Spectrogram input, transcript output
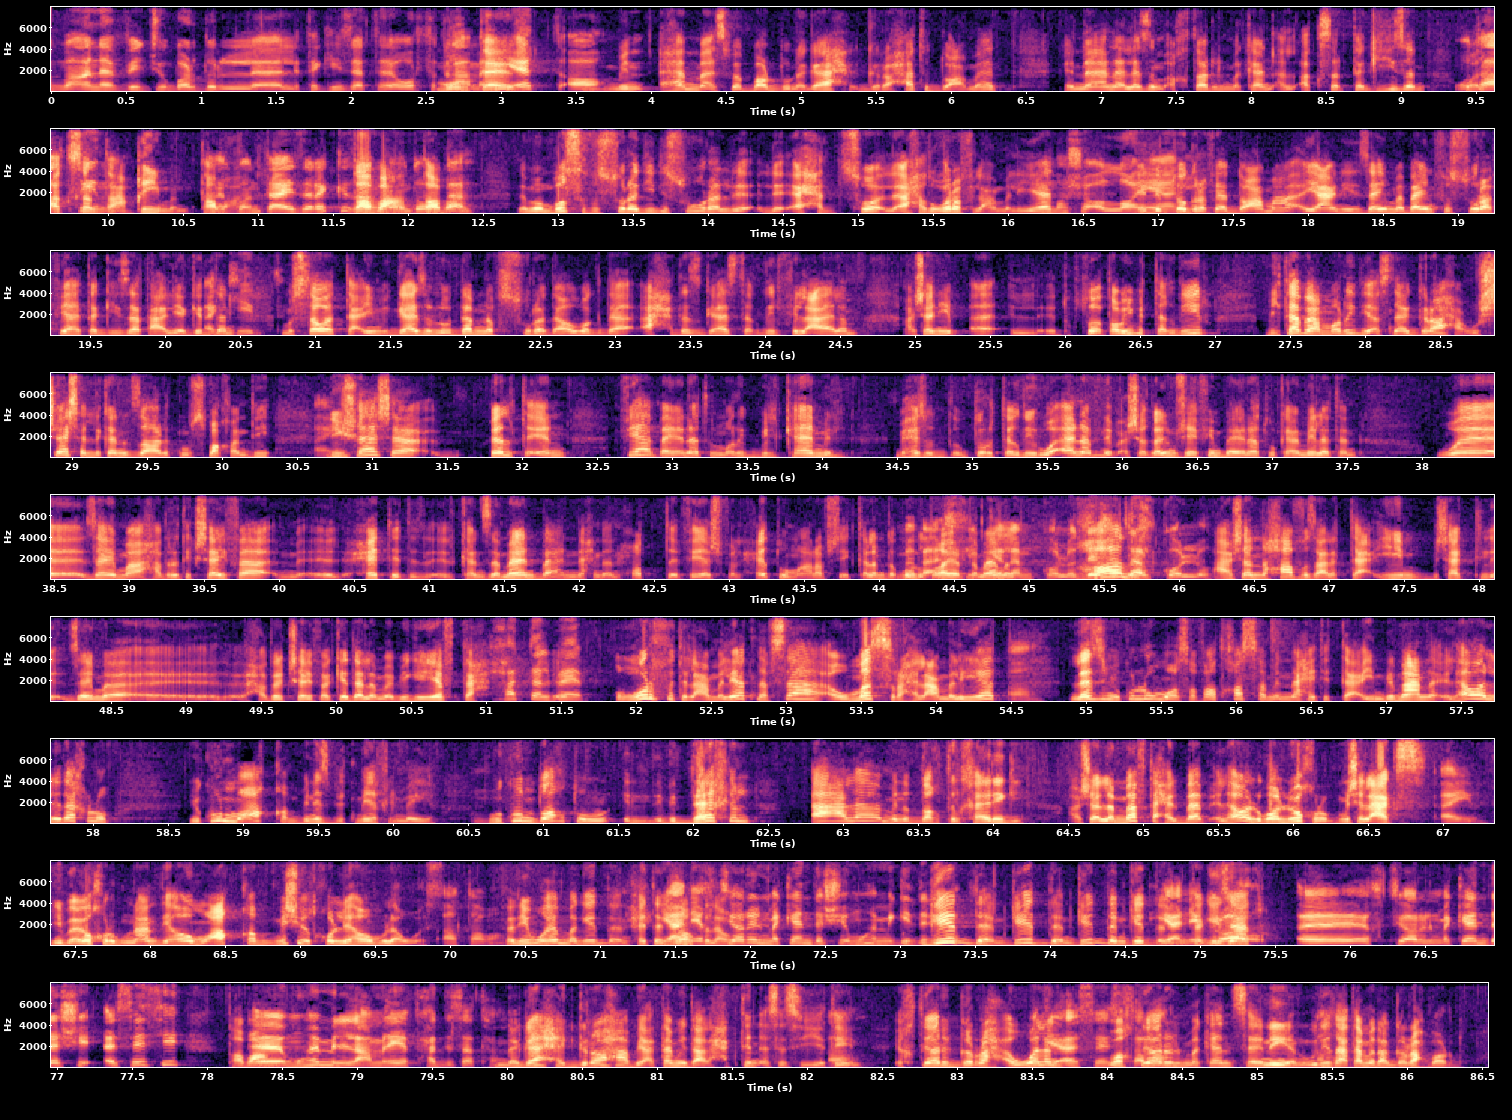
معانا فيديو برضو لتجهيزات غرفة ممتاز. العمليات. آه. من أهم أسباب برضو نجاح جراحات الدعامات إن أنا لازم أختار المكان الأكثر تجهيزا والأكثر وتعقيما. تعقيما. أنا طبعا. كنت عايزة أركز على طبعا الموضوع طبعا. ده لما نبص في الصورة دي دي صورة لأحد صور لأحد غرف العمليات ما شاء الله اللي يعني. بتجرى فيها الدعامة. يعني زي ما باين في الصورة فيها تجهيزات عالية جدا. أكيد. مستوى التعقيم الجهاز اللي قدامنا في الصورة دوت ده أحدث جهاز تخدير في العالم عشان يبقى الدكتور طبيب التخدير بيتابع مريضي أثناء الجراحة. والشاشة اللي كانت ظهرت مسبقا دي أيوة. دي شاشة built in فيها بيانات المريض بالكامل بحيث الدكتور التخدير وأنا بنبقى شغالين شايفين بياناته كاملة. وزي ما حضرتك شايفة حتة كان زمان بقى إن إحنا نحط فيش في الحيط وما أعرفش إيه الكلام ده كله اتغير تماما الكلام كله خالص. digital كله. عشان نحافظ على التعقيم بشكل زي ما آه، حضرتك شايفة كده لما بيجي يفتح حتى الباب. غرفة العمليات نفسها أو مسرح العمليات آه. لازم يكون له مواصفات خاصة من ناحية التعقيم بمعنى الهواء اللي داخله يكون معقم بنسبة 100% ويكون ضغطه اللي بالداخل أعلى من الضغط الخارجي. عشان لما افتح الباب الهواء اللي جوه اللي يخرج مش العكس. أيوه. يبقى يخرج من عندي هواء معقم مش يدخل لي هواء ملوث. آه طبعا. فدي مهمة جدا حتة يعني ضغط الهواء. اختيار المكان ده شيء مهم جدا. جدا جدا جدا جدا. يعني تجهيزاته آه اختيار المكان ده شيء أساسي طبعا. آه مهم للعملية في حد ذاتها. نجاح الجراحة بيعتمد على حاجتين أساسيتين. آه. اختيار الجراح دي اولا واختيار طبعاً. المكان ثانيا ودي آه. تعتمد على الجراح برضه.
